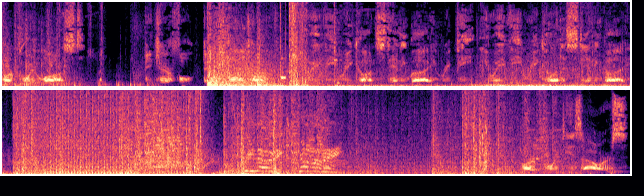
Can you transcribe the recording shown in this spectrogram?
Hardpoint lost. Be careful. Enemy Molotov. UAV recon standing by. Repeat. UAV recon is standing by. Reloading! Cover me! Hardpoint is ours.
